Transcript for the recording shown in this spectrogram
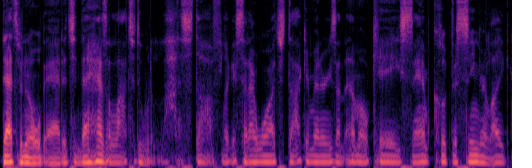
that's been an old adage, and that has a lot to do with a lot of stuff. Like I said, I watched documentaries on MLK, Sam Cooke, the singer. Like,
